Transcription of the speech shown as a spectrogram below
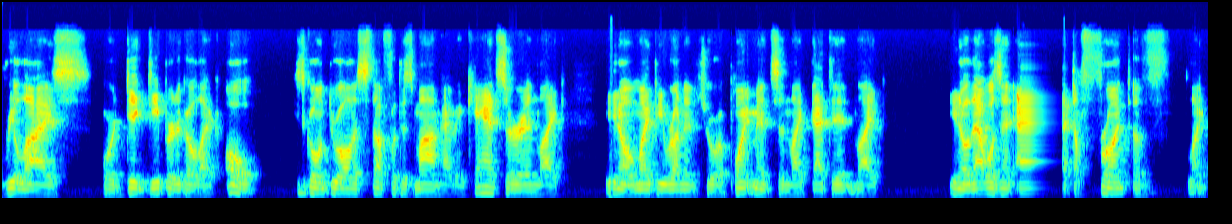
realize or dig deeper to go like, oh, he's going through all this stuff with his mom having cancer and like you know, might be running through appointments and like that didn't like, you know, that wasn't at, at the front of like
